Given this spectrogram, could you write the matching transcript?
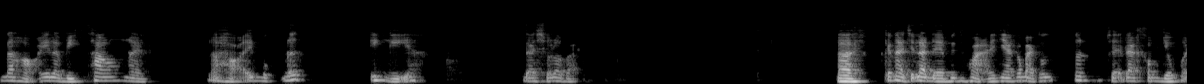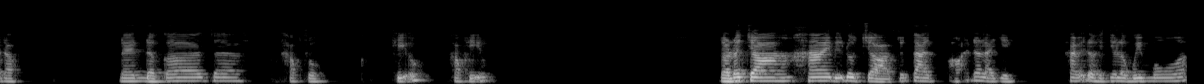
nó hỏi là viễn thông nè, nó hỏi mục đích, ý nghĩa, đa số là vậy rồi cái này chỉ là đề minh họa nha các bạn có nó sẽ ra không giống ở đâu. Nên đừng có uh, học thuộc hiểu học hiểu. Rồi nó cho hai biểu đồ tròn chúng ta hỏi đó là gì? Hai biểu đồ hình như là quy mô á.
